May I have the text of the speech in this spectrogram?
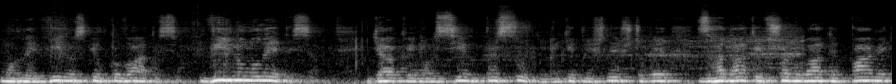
могли вільно спілкуватися, вільно молитися. Дякуємо всім присутнім, які прийшли, щоб згадати і вшанувати пам'ять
